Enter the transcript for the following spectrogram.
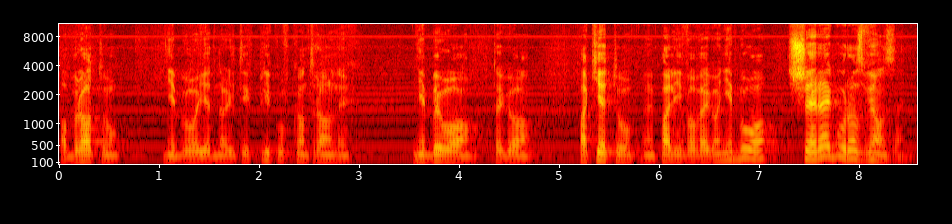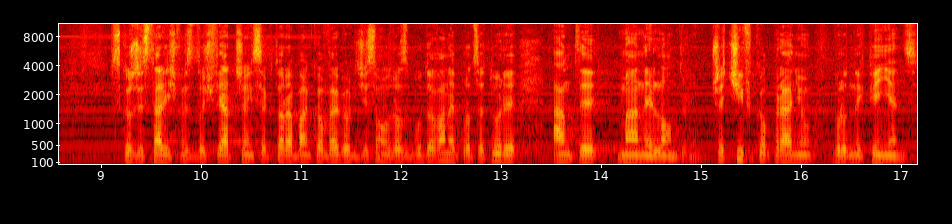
obrotu, nie było jednolitych plików kontrolnych, nie było tego pakietu paliwowego, nie było szeregu rozwiązań. Skorzystaliśmy z doświadczeń sektora bankowego, gdzie są rozbudowane procedury anty-money laundering, przeciwko praniu brudnych pieniędzy.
